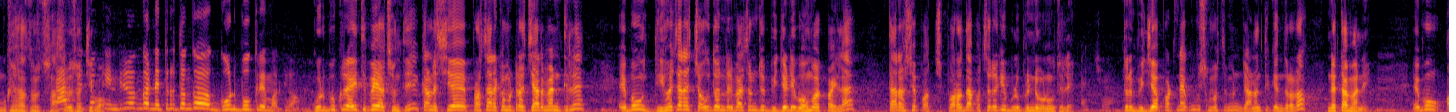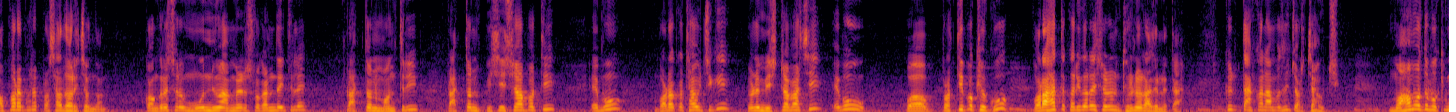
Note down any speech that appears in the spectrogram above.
মুখ্য শাসন সচিব কেন্দ্রীয়ঙ্ক গুড বুক্রে মধ্যে গুড বুক্রে এইপাই অনেক কারণ সি প্রচার কমিটির চেয়ারম্যান লে এবং দুই হাজার চৌদ নির্বাচন যে বিজেডি বহুমত পাইলা তার সে পরদা পছরে কি ব্লু প্রিন্ট বনাউলে তেমন বিজয় পট্টনাক সমস্ত জাঁতি কেন্দ্রর নেতা মানে এবং অপরপক্ষে প্রসাদ হরিচন্দন কংগ্রেসর মু নুহ আমের স্লোগান দিয়ে প্রাক্তন মন্ত্রী প্রাক্তন পিসি সভাপতি এবং বড় কথা হচ্ছে কি জনে মিষ্টভাষী এবং প্রতিপক্ষকে পরাহত করবার সে ধূর্ণ রাজনেতা কিন্তু তাঁর নাম চর্চা হচ্ছে মহম্মদ মুকিম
